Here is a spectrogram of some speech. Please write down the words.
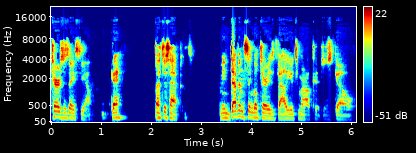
tears his ACL. Okay, that just happens. I mean, Devin Singletary's value tomorrow could just go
